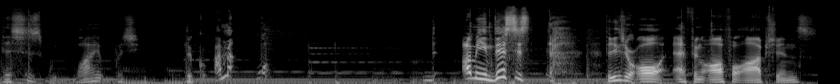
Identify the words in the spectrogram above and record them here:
This is why was you, the I'm not. wha- I mean, this is. These are all effing awful options.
